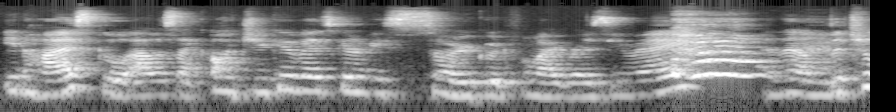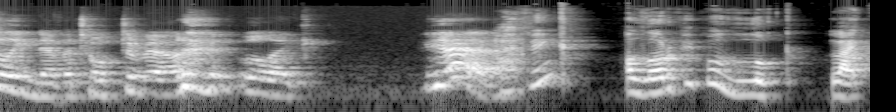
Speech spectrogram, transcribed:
in high school, I was like, "Oh, Duke Ed's gonna be so good for my resume," and then I literally never talked about it. Or like, yeah. I think a lot of people look like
